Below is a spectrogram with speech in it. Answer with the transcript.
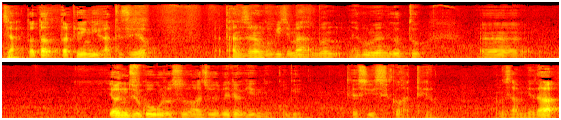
자, 떴다 떴다 비행기 같으세요? 단순한 곡이지만 한번 해보면 이것도 어, 연주곡으로서 아주 매력 있는 곡이 될 수 있을 것 같아요. 감사합니다.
